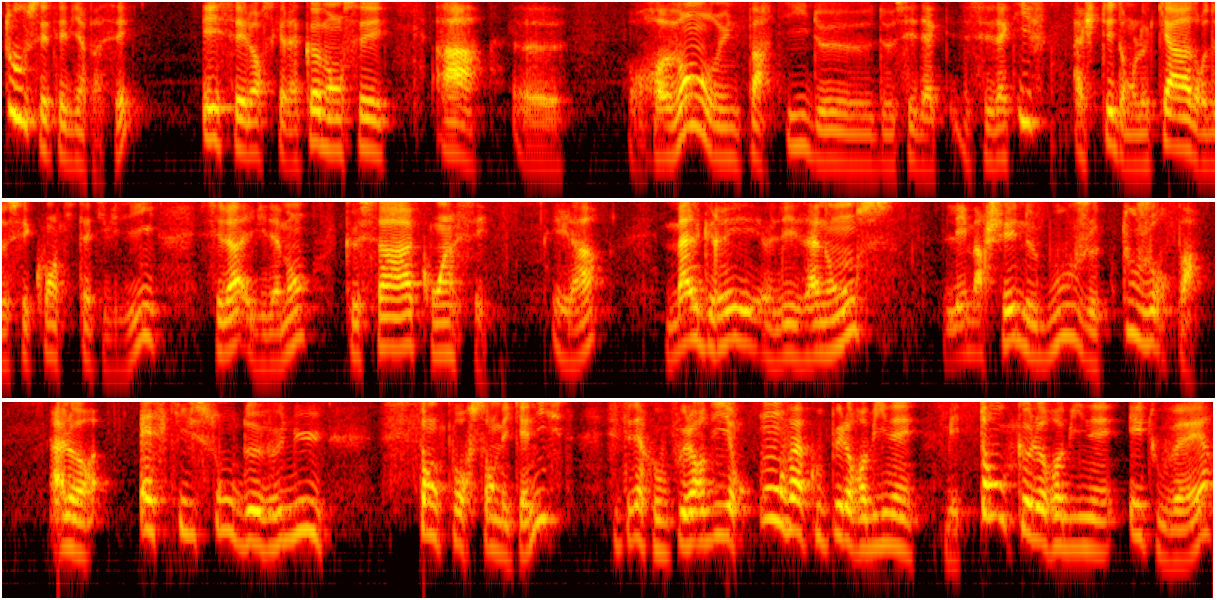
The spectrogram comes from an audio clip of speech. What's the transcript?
tout s'était bien passé. Et c'est lorsqu'elle a commencé à euh, revendre une partie de, ses, actifs, achetés dans le cadre de ses quantitative easing, c'est là évidemment que ça a coincé. Et là, malgré les annonces, les marchés ne bougent toujours pas. Alors, est-ce qu'ils sont devenus 100% mécanistes? C'est-à-dire que vous pouvez leur dire on va couper le robinet, mais tant que le robinet est ouvert,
